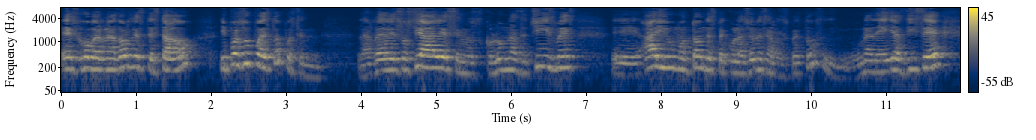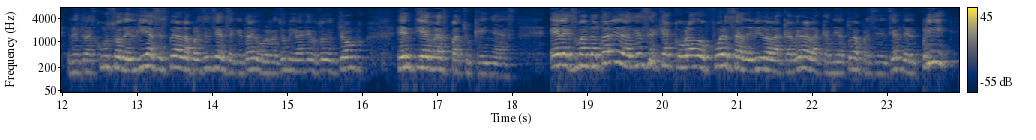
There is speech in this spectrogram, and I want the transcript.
ex gobernador de este estado, y por supuesto, pues en las redes sociales, en las columnas de chismes. Eh, hay un montón de especulaciones al respecto. Una de ellas dice, en el transcurso del día se espera la presencia del secretario de Gobernación Miguel Ángel Osorio Chong en tierras pachuqueñas. El exmandatario hidalguense que ha cobrado fuerza debido a la carrera a la candidatura presidencial del PRI,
